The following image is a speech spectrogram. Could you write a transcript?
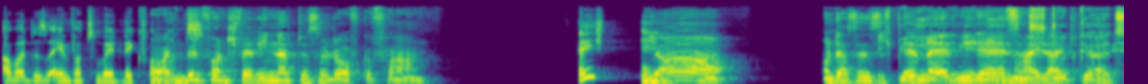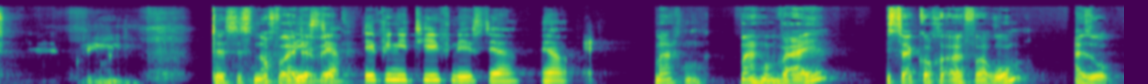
aber das ist einfach zu weit weg von Oh, ich bin uns. von Schwerin nach Düsseldorf gefahren. Echt? Ja. Und das ist Ich bin immer hier in der wieder Nähe ein von Highlight. Stuttgart. Das ist noch weiter Nächstes weg. Jahr. Definitiv nächstes Jahr. Ja. Machen, machen, weil, ich sag auch äh, warum. Also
